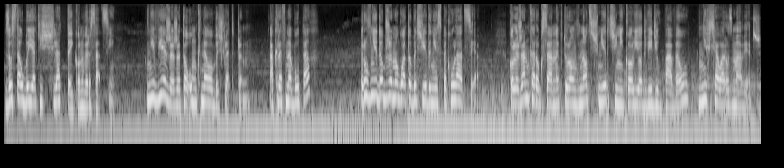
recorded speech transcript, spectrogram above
Zostałby jakiś ślad tej konwersacji. Nie wierzę, że to umknęłoby śledczym. A krew na butach? Równie dobrze mogła to być jedynie spekulacja. Koleżanka Roxany, którą w noc śmierci Nikoli odwiedził Paweł, nie chciała rozmawiać,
